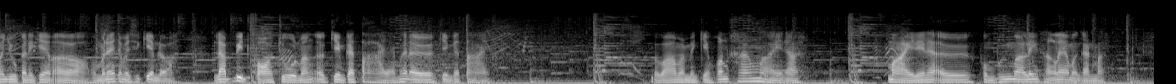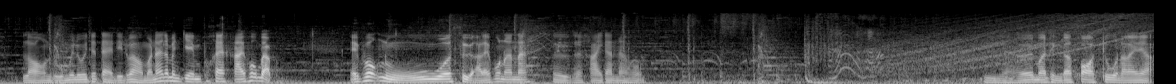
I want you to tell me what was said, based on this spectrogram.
มาอยู่กันในเกมเออผมไม่แน่ใจว่าชื่อเกมเลยวะ Rabbit Fortune มั้งเออเกมกระต่ายอะเพื่อนเออเกมกระต่าย แบบว่ามันเป็นเกมค่อนข้างใหม่นะใหม่เลยนะเออผมเพิ่งมาเล่นครั้งแรกเหมือนกันมา ลองดูไม่รู้ว่าจะแตกดีหรือเปล่ามันน่าจะเป็นเกมพวกคล้ายๆ พวกแบบไอ้พวกหนูวัวเสืออะไรพวกนั้นนะเออคล้ายๆกันนะผมนี่ไงเฮ้ยมาถึงก็ Fortune อะไรเนี่ย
